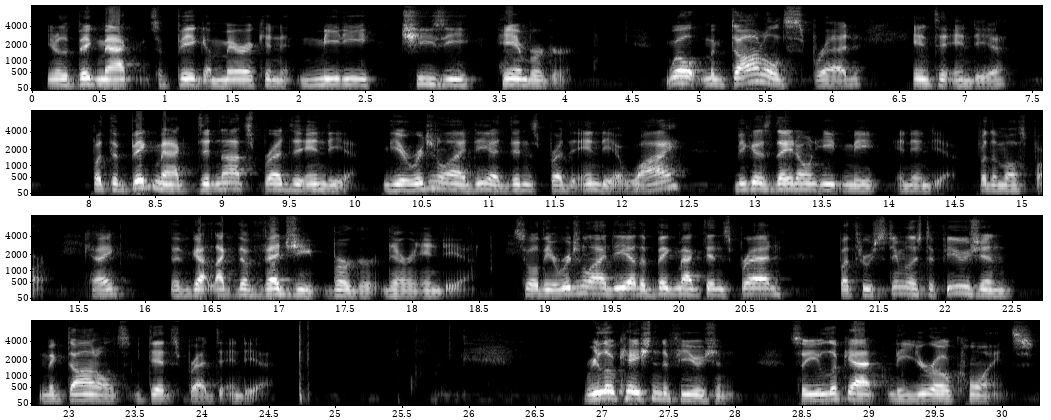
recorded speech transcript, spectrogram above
You know, the Big Mac, it's a big American meaty, cheesy hamburger. Well, McDonald's spread into India, but the Big Mac did not spread to India. The original idea didn't spread to India. Why? Because they don't eat meat in India for the most part. Okay? They've got like the veggie burger there in India. So the original idea, the Big Mac didn't spread, but through stimulus diffusion, McDonald's did spread to India. Relocation diffusion. So you look at the euro coins.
